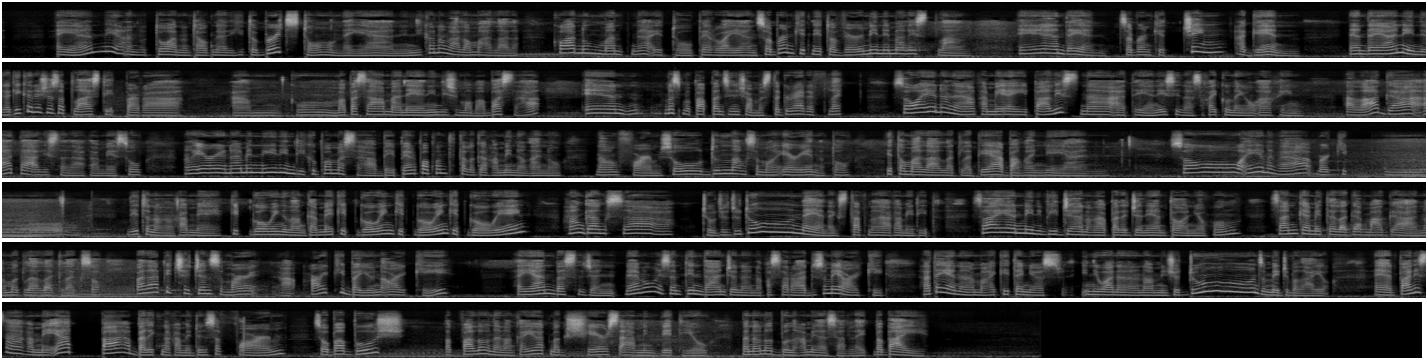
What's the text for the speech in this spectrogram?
Ayan, eh, ano to, anong tawag na dito? Birdstone, ayan. Hindi ko na lang maalala kung anong month na ito. Pero ayan, sobrang kit nito, very minimalist lang. And ayan, sobrang kit, ching, again. And ayan, inilagay ko na siya sa plastic para um, kung mabasa man, ayan, hindi siya mababasa. And mas mapapansin siya, mas nagre-reflect. So ayan na nga, kami ay paalis na at ayan, eh, sinasakay ko na yung aking alaga at aalis na na kami. So, ang area namin ngayon hindi ko pa masabi pero papunta talaga kami ng ano, ng farm. So, dun lang sa mga area na to, ito malalaglag. Kaya abangan niya yan. So, ayan na nga, keep, mm, dito na nga kami. Keep going lang kami, keep going, keep going, keep going. Hanggang sa, tudududun, na yan, nag-stop na nga kami dito. So, ayan, minibidya na nga pala dyan ni Antonio kung saan kami talaga mag, ano, maglalaglag. So, malapit siya dyan sa Mar, ah, Arky ba yun, Arky? Ayan, basta dyan. Meron isang tindahan dyan na nakasarado sa may Arky. At ayan na, makikita niyo, s- iniwanan na namin siya dun sa medyo malayo. Ayan, panis na kami. At pa, balik na kami dun sa farm. So, babush, mag-follow na lang kayo at mag-share sa aming video. Nanonood po na kami ng sunlight. Bye-bye!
